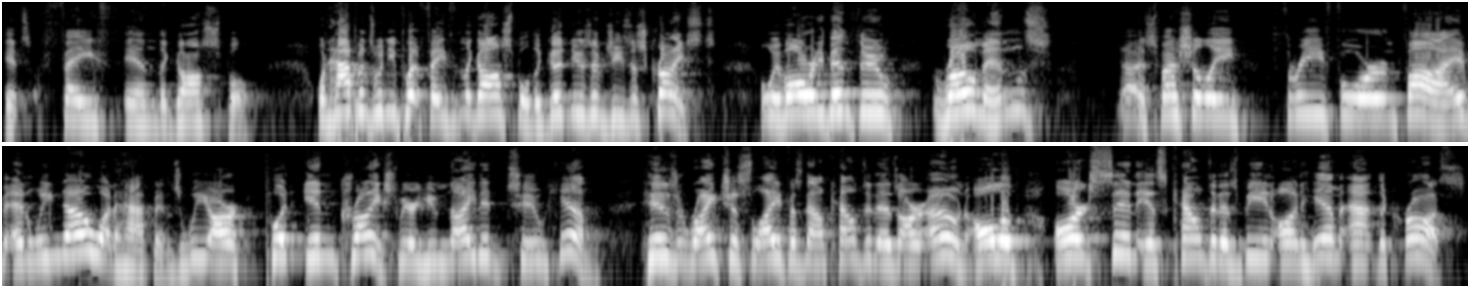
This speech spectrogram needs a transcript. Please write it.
Its faith in the gospel. What happens when you put faith in the gospel, the good news of Jesus Christ? Well, we've already been through Romans, uh, especially 3, 4, and 5, and we know what happens. We are put in Christ, we are united to Him. His righteous life is now counted as our own. All of our sin is counted as being on Him at the cross.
